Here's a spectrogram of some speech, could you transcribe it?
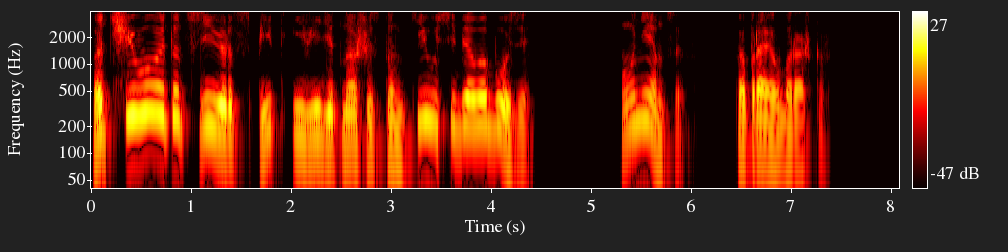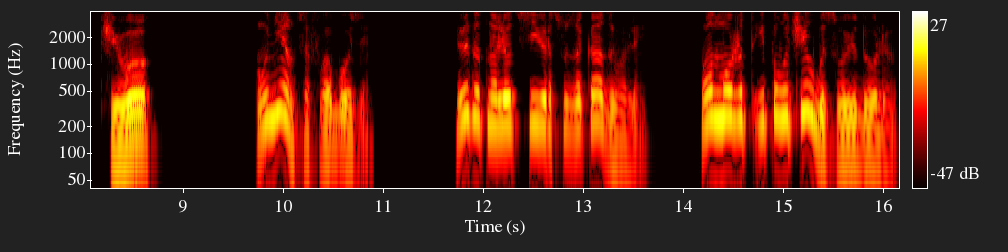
отчего этот Сиверс спит и видит наши станки у себя в обозе? — У немцев, — поправил Барашков. — Чего? — У немцев в обозе. Этот налет Сиверсу заказывали. Он, может, и получил бы свою долю,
